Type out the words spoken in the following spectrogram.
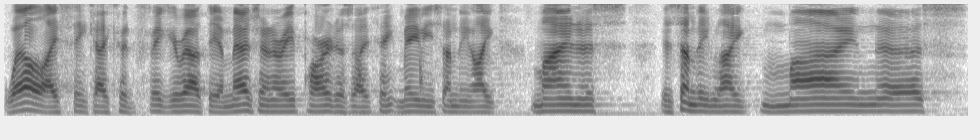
well, I think I could figure out the imaginary part as I think maybe something like minus, is something like minus,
